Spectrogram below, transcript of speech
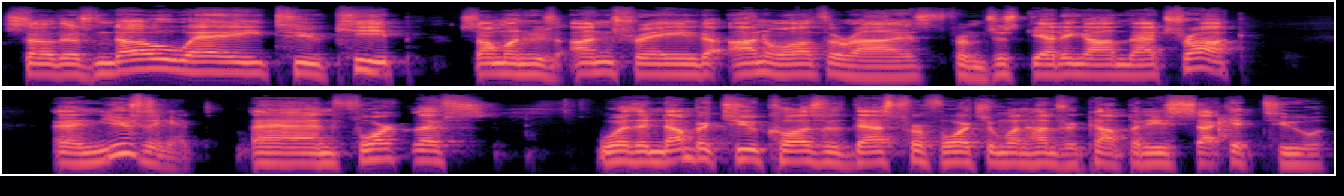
So there's no way to keep someone who's untrained, unauthorized from just getting on that truck and using it. And forklifts were the number two cause of death for Fortune 100 companies, second to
